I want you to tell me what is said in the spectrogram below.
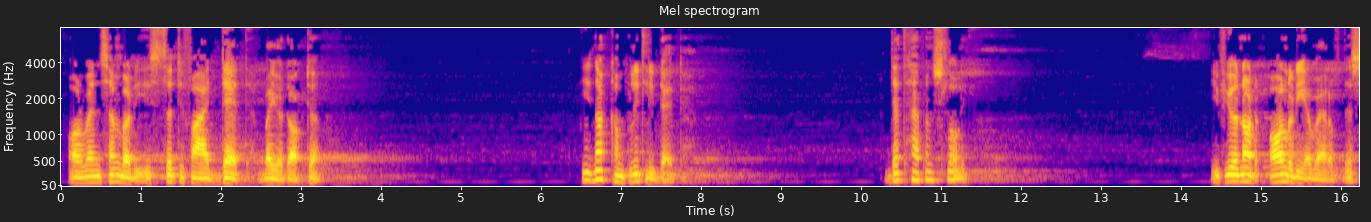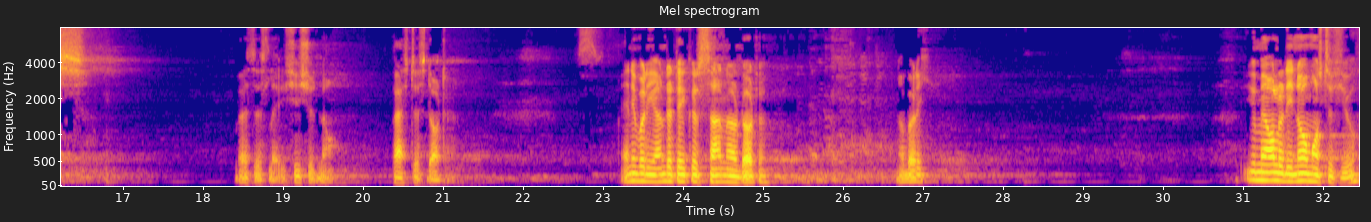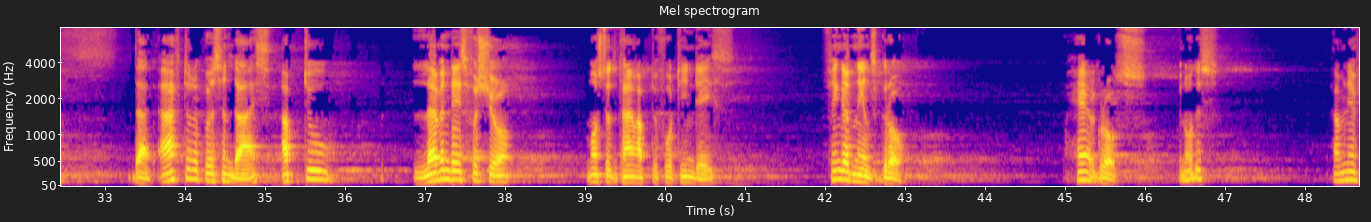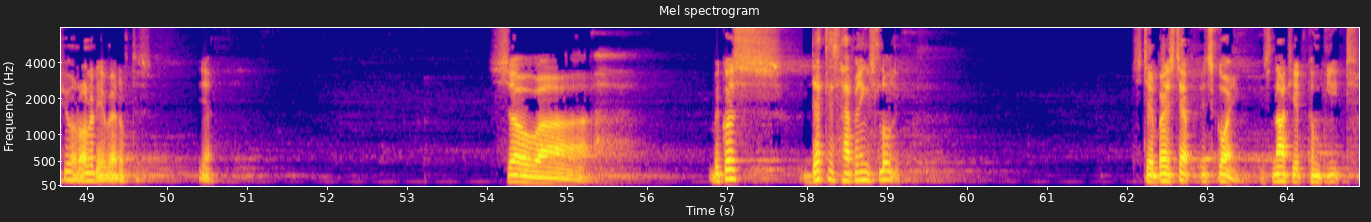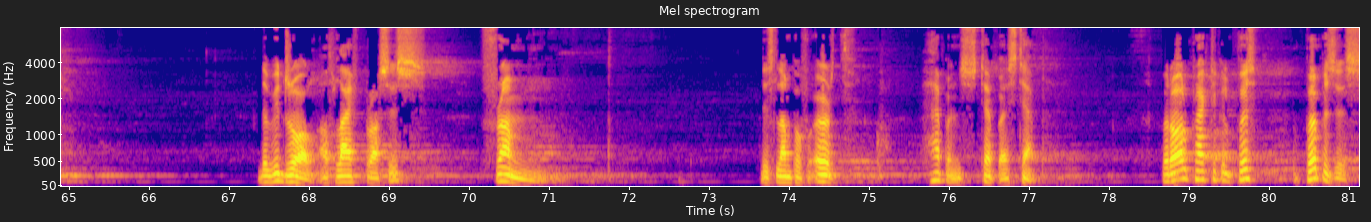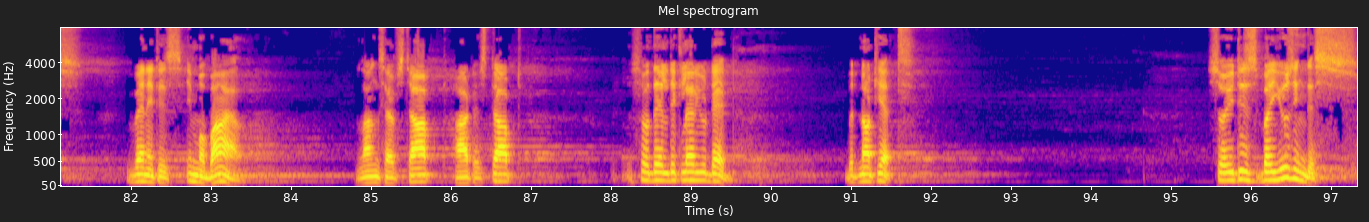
or when somebody is certified dead by your doctor, He's not completely dead. Death happens slowly. If you are not already aware of this, where's this lady? She should know, pastor's daughter. Anybody undertaker's son or daughter? Nobody? You may already know, most of you, that after a person dies, up to 11 days for sure, most of the time up to 14 days, fingernails grow, hair grows. You know this? How many of you are already aware of this? Yeah. So, uh, because death is happening slowly, step by step it's going, it's not yet complete. The withdrawal of life process from this lump of earth happens step by step. For all practical purposes, when it is immobile, lungs have stopped, heart has stopped, so they'll declare you dead, but not yet. So it is by using this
